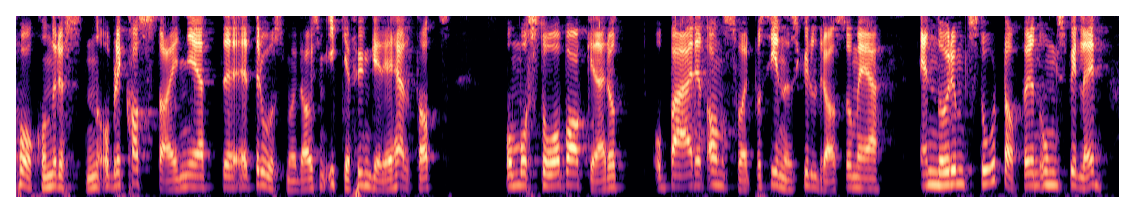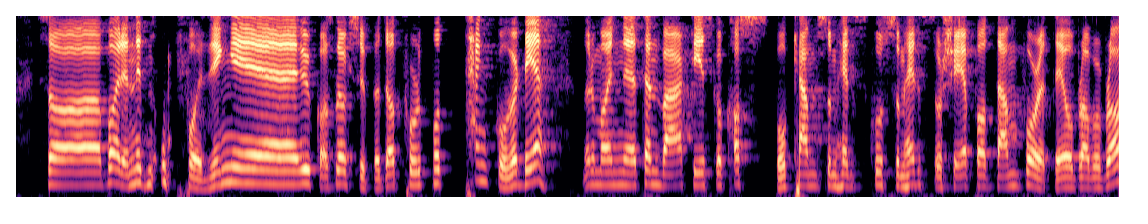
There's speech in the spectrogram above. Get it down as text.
Håkon Røsten og bli kasta inn i et, et Rosenborg-lag som ikke fungerer i hele tatt, og må stå baki der og, og bære et ansvar på sine skuldre som er enormt stort da, for en ung spiller. Så bare en liten oppfordring i ukas lagsuppe til at folk må tenke over det når man til enhver tid skal kaste på hvem som helst, hvordan som helst, og se på at de får det til og bla, bla, bla.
